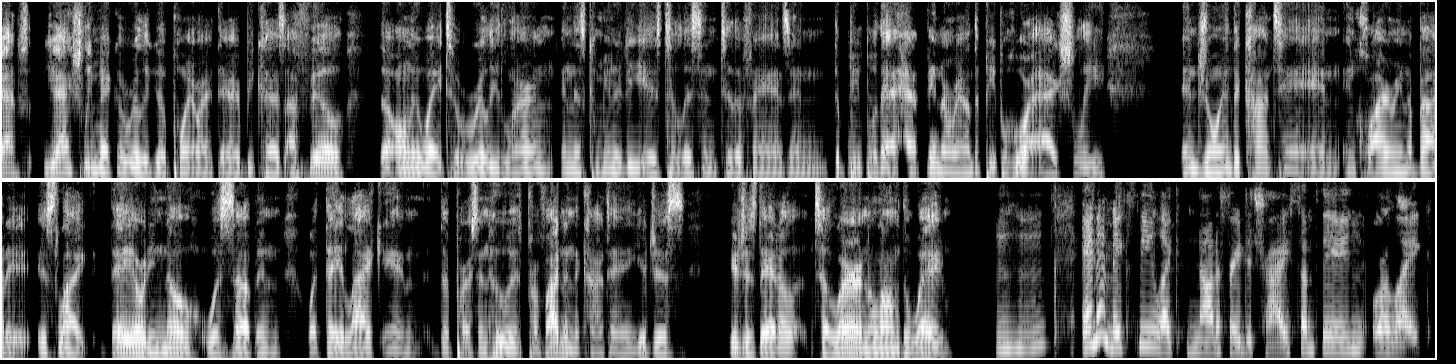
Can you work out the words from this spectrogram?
abs- you actually make a really good point right there because I feel the only way to really learn in this community is to listen to the fans and the people mm-hmm. that have been around, the people who are actually enjoying the content and inquiring about it. It's like they already know what's up and what they like, and the person who is providing the content, you're just you're just there to to learn along the way. Mm-hmm. And it makes me like not afraid to try something or like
